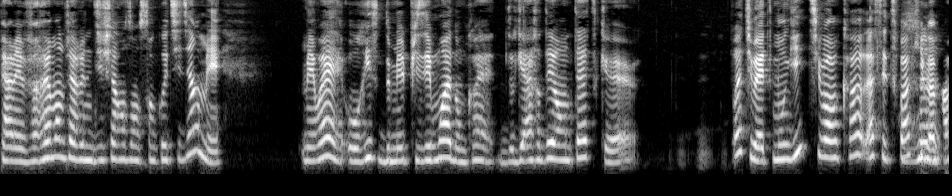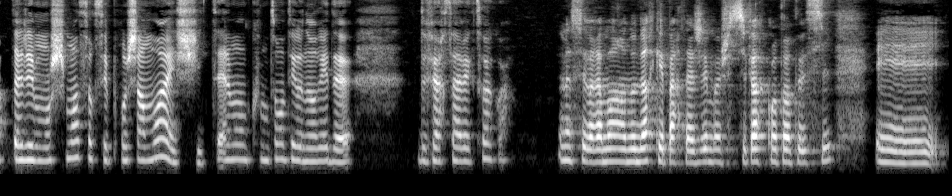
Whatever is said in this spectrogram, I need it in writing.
permet vraiment de faire une différence dans son quotidien mais mais ouais au risque de m'épuiser moi donc ouais de garder en tête que ouais, tu vas être mon guide, tu vois encore. Là, c'est toi qui vas partager mon chemin sur ces prochains mois et je suis tellement contente et honorée de, de faire ça avec toi, quoi. C'est vraiment un honneur qui est partagé. Moi, je suis super contente aussi. Et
